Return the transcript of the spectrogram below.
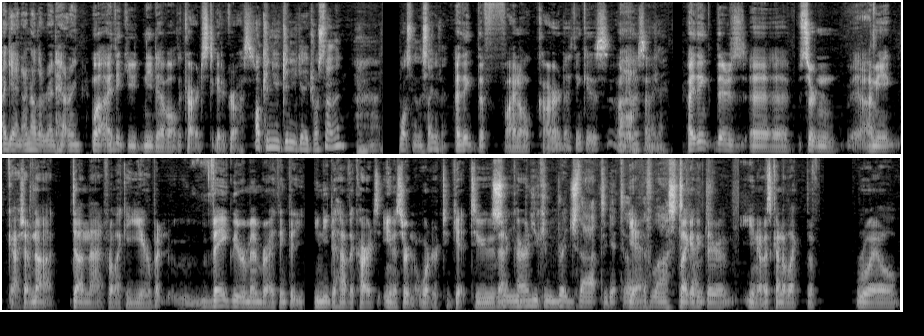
again, another red herring. Well, I think you need to have all the cards to get across. Oh, can you can you get across that then? Uh, what's on the other side of it? I think the final card, I think, is on the Ah, other side. okay. I think there's a certain. I mean, gosh, I've not done that for like a year, but vaguely remember. I think that you need to have the cards in a certain order to get to that so you, card. you can bridge that to get to the, Yeah. the last. like I think they're, you know, it's kind of like the royal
